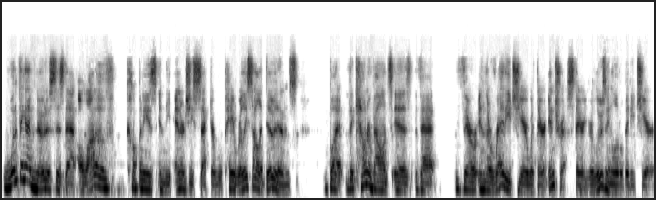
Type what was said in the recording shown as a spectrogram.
One thing I've noticed is that a lot of companies in the energy sector will pay really solid dividends, but the counterbalance is that they're in the red each year with their interest. They're, you're losing a little bit each year.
